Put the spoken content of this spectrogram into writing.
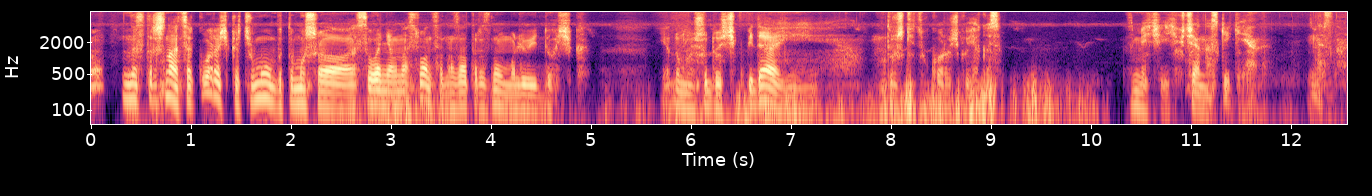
Ну, не страшна ця корочка. Чому? Бо тому що сьогодні в нас сонце, на завтра знову малюють дощик. Я думаю, що дощик піде і трошки цю корочку якось змічить. Хоча наскільки я не, не знаю.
